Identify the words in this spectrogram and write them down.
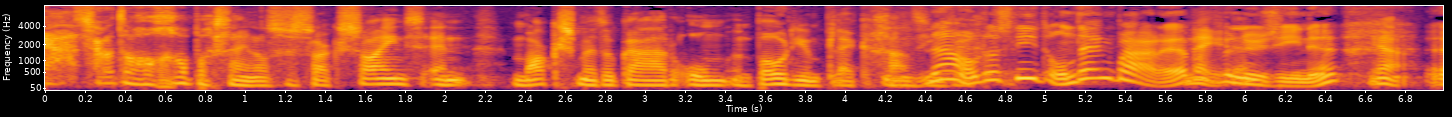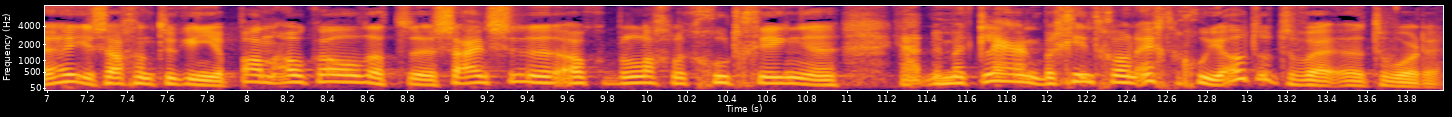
ja, het zou toch wel grappig zijn als we straks Sainz en Max met elkaar om een podiumplek gaan zien. Nou, vechten. dat is niet ondenkbaar, hè, wat Nee, we hè? nu zien. Hè? Ja. Eh, je zag natuurlijk in Japan ook al dat eh Sainz eh, ook belachelijk goed ging. Ja, de McLaren begint gewoon echt een goede auto te, te worden.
